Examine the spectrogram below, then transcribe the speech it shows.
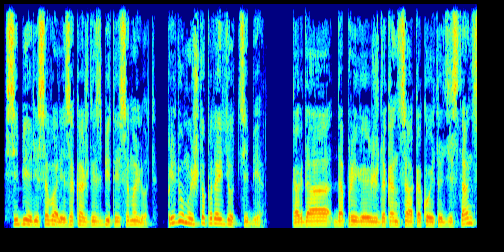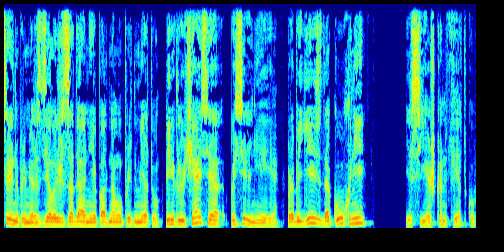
себе рисовали за каждый сбитый самолет? Придумай, что подойдет тебе. Когда допрыгаешь до конца какой-то дистанции, например, сделаешь задание по одному предмету, переключайся посильнее, пробегись до кухни и съешь конфетку.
